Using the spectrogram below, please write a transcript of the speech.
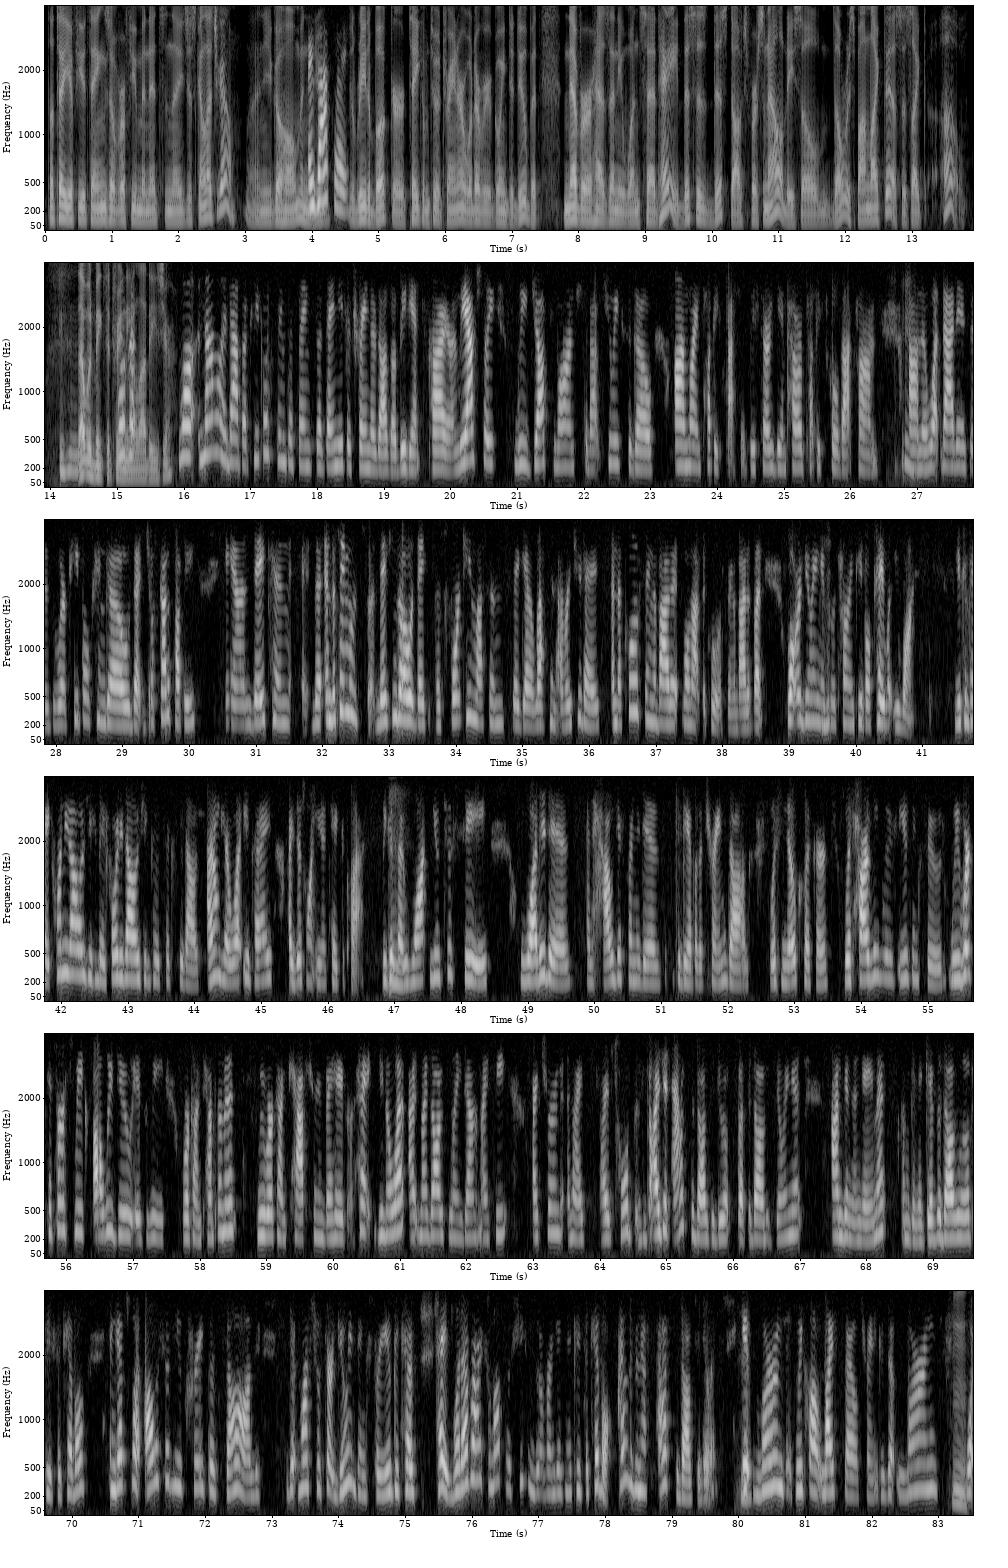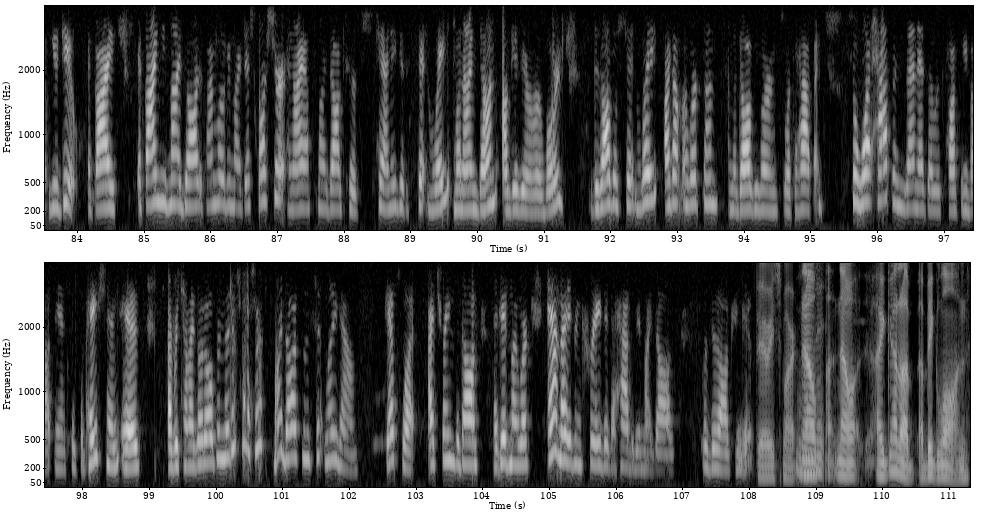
they'll tell you a few things over a few minutes, and they just gonna let you go, and you go home and exactly. you read a book or take them to a trainer or whatever you're going to do. But never has anyone said, "Hey, this is this dog's personality, so they'll respond like this." It's like, oh. Mhm. That would make the Well, training but- a lot easier. Well, not only that, but people seem to think that they need to train their dog obedience prior. And we actually, we just launched about two weeks ago online puppy classes. We started the empoweredpuppyschool.com. Hmm. Um, and what that is, is where people can go that just got a puppy and they can, the, and the thing was, they can go, they, there's 14 lessons. They get a lesson every two days. And the coolest thing about it, well, not the coolest thing about it, but what we're doing is Mhm. we're telling people pay what you want. You can pay $20, you can pay $40, you can pay $60. I don't care what you pay. I just want you to take the class because I Mm. want you to see what it is and how different it is to be able to train a dog with no clicker, with hardly using food. We work the first week. All we do is we work on temperament. We work on capturing behavior. Hey, you know what? I, my dog's laying down at my feet. I turned and I, I told, I didn't ask the dog to do it, but the dog is doing it. I'm going to name it. I'm going to give the dog a little piece of kibble. And guess what? All of a sudden you create this dog that wants to start doing things for you because, hey, whatever I come up with, she comes over and gives me a piece of kibble. I don't even have to ask the dog to do it. It learns, we call it lifestyle training because it learns Hmm. what you do. If I if I need my dog, if I'm loading my dishwasher and I ask my dog to, hey, I need you to sit and wait. When I'm done, I'll give you a reward. The dog will sit and wait. I got my work done, and the dog learns what to happen. So what happens then, as I was talking about the anticipation, is every time I go to open the dishwasher, my dog's gonna sit and lay down. Guess what? I trained the dog. I did my work, and I even created a habit in my dog what the dog can do. Very smart. Love now, it. uh, now I got a, a big lawn.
